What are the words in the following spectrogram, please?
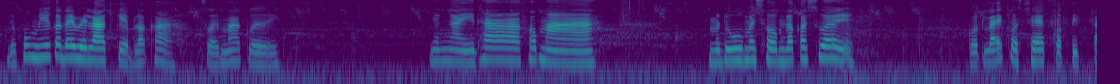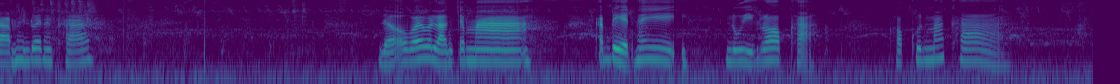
เดี๋ยวพรุ่งนี้ก็ได้เวลาเก็บแล้วค่ะ สวยมากเลย ยังไงถ้าเข้ามา มาดูมาชมแล้วก็ช่วย กดไลค์ กดแชร์ กดติดตามให้ด้วยนะคะ เดี๋ยวเอาไว้วันหลังจะมาอัปเดตให้ดูอีกรอบค่ะ ขอบคุณมากค่ะ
